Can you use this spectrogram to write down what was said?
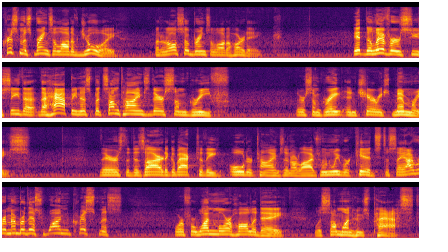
Christmas brings a lot of joy, but it also brings a lot of heartache. It delivers, you see, the, the happiness, but sometimes there's some grief. There's some great and cherished memories. There's the desire to go back to the older times in our lives when we were kids to say, I remember this one Christmas or for one more holiday with someone who's passed.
